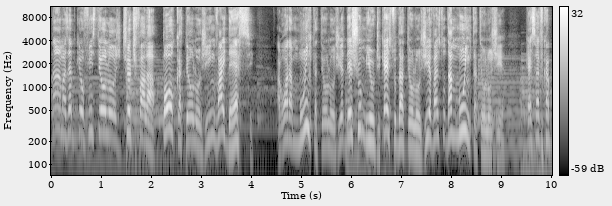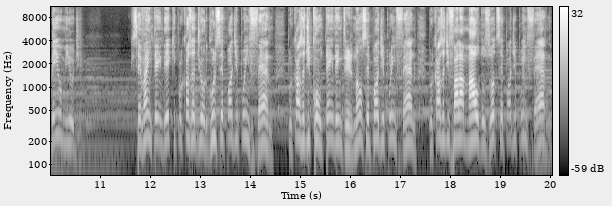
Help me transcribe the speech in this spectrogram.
Não, mas é porque eu fiz teologia. Deixa eu te falar, pouca teologia envaidece. Agora, muita teologia deixa humilde. Quer estudar teologia? Vai estudar muita teologia. Porque aí você vai ficar bem humilde. Porque você vai entender que por causa de orgulho você pode ir para o inferno. Por causa de contenda entre irmãos, você pode ir para o inferno. Por causa de falar mal dos outros, você pode ir para o inferno.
